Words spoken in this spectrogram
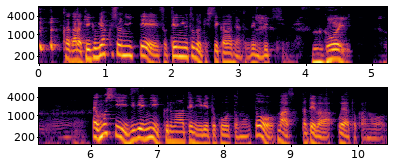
だから結局役所に行って、そう転入届してからじゃないと全部できひんね。すごい。だからもし事前に車を手に入れとこうと思うと、まあ、例えば親とかの,、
